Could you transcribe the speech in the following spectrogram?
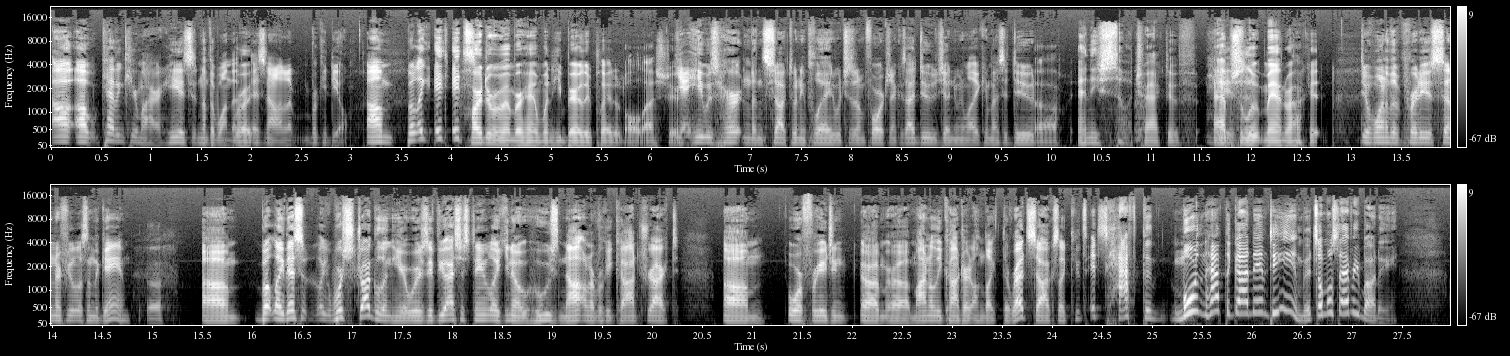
Uh, uh, Kevin Kiermaier, he is another one that Right. is not on a rookie deal. Um, but like it, it's Hard to remember him when he barely played at all last year. Yeah, he was hurt and then sucked when he played, which is unfortunate because I do genuinely like him as a dude. Uh, and he's so attractive. He. Absolute man rocket. One of the prettiest center fielders in the game. Um, but like that's like we're struggling here. Whereas if you ask just name like you know who's not on a rookie contract, um, or free agent, um, a minor league contract on like the Red Sox, like it's, it's half the more than half the goddamn team. It's almost everybody.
